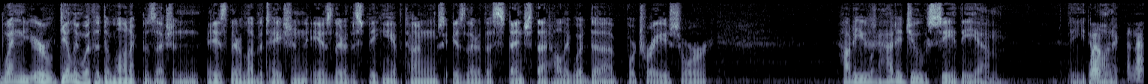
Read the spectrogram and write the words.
When you're dealing with a demonic possession, is there levitation? Is there the speaking of tongues? Is there the stench that Hollywood uh, portrays, or how do you how did you see the um, the demonic? Well, and I,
